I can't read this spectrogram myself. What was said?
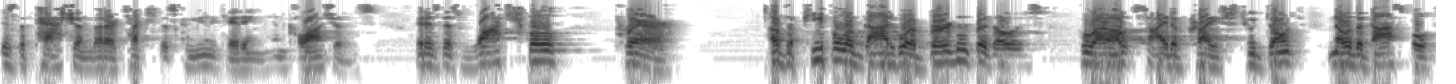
is the passion that our text is communicating in Colossians. It is this watchful prayer of the people of God who are burdened for those who are outside of Christ, who don't know the gospel,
